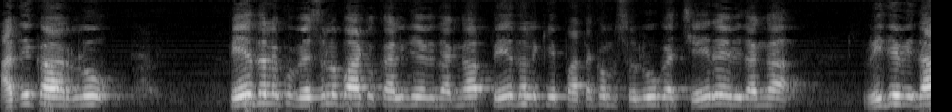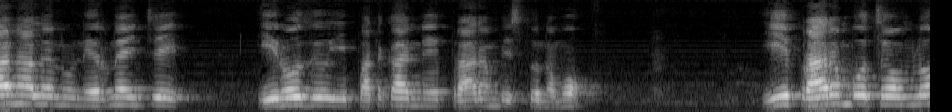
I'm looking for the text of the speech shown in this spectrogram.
అధికారులు పేదలకు వెసులుబాటు కలిగే విధంగా పేదలకి పథకం సులువుగా చేరే విధంగా విధి విధానాలను నిర్ణయించి ఈరోజు ఈ పథకాన్ని ప్రారంభిస్తున్నాము. ఈ ప్రారంభోత్సవంలో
